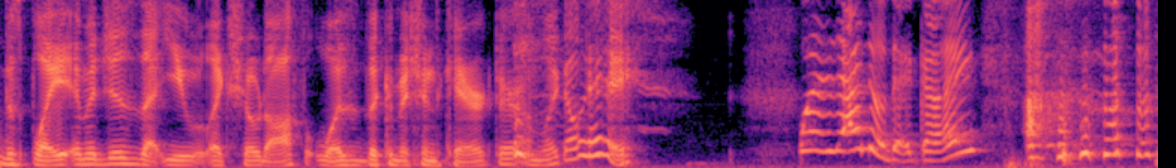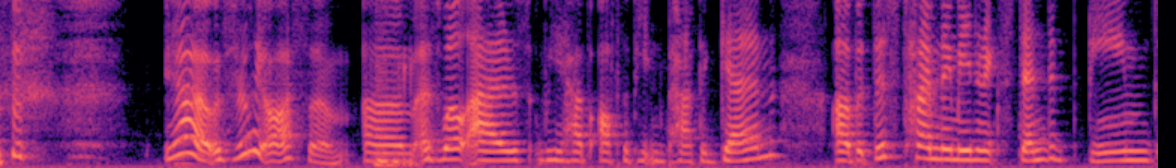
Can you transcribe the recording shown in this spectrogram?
display images that you like showed off was the commissioned character. I'm like, oh hey, Well, I know that guy. yeah, it was really awesome. Um, as well as we have Off the Beaten Path again, uh, but this time they made an extended themed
